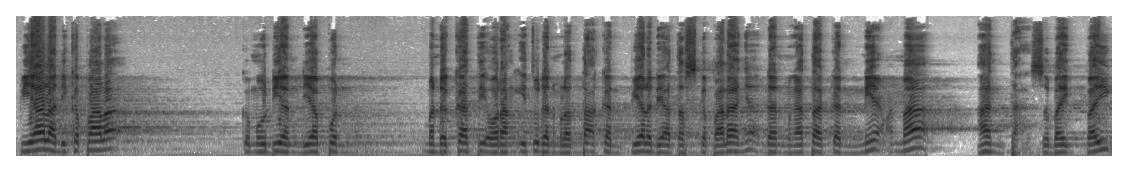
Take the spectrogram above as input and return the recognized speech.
piala di kepala. Kemudian dia pun mendekati orang itu dan meletakkan piala di atas kepalanya dan mengatakan ni'ma anta. Sebaik-baik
